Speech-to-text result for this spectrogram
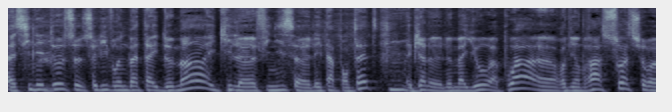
euh, si les deux se, livrent une bataille demain et qu'ils euh, finissent l'étape en tête, mm. eh bien le, maillot à poids reviendra soit sur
